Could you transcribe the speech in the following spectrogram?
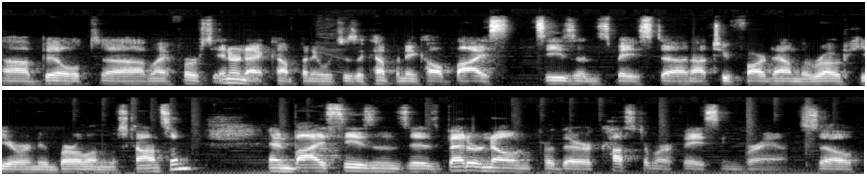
uh, built uh, my first internet company, which is a company called Buy Seasons, based uh, not too far down the road here in New Berlin, Wisconsin. And BuySeasons is better known for their customer facing brands. So,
